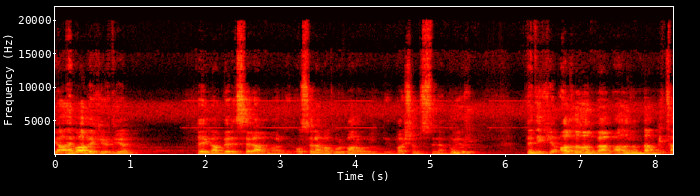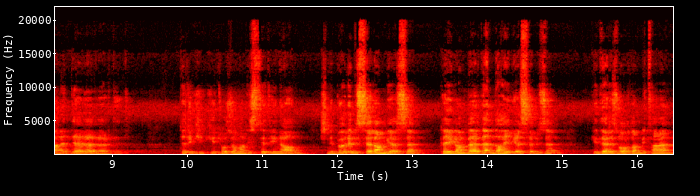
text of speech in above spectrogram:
Ya Ebu Bekir diyor. Peygamberin selamı vardır. O selama kurban olurum diyor. Başım üstüne buyur. Dedi ki ağılından, ahırından bir tane deve ver dedi. Dedi ki git o zaman istediğini al. Şimdi böyle bir selam gelse, peygamberden dahi gelse bize, gideriz oradan bir tane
